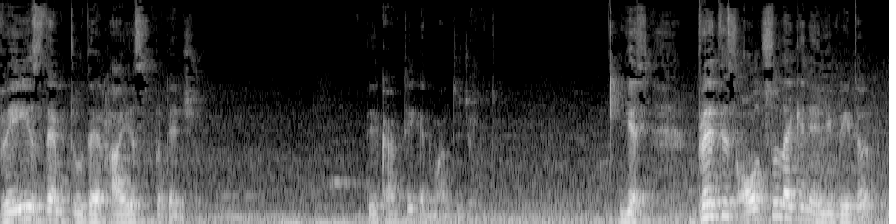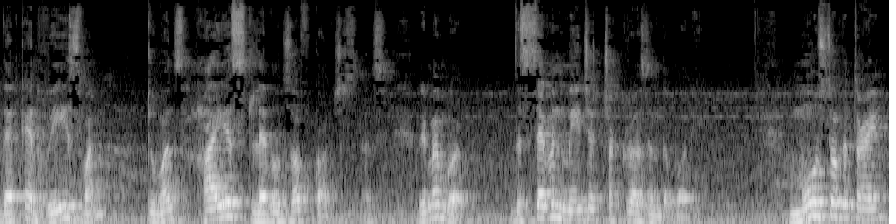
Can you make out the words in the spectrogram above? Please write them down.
raise them to their highest potential. They can't take advantage of it. Yes, breath is also like an elevator that can raise one to one's highest levels of consciousness. Remember, the seven major chakras in the body. Most of the time,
